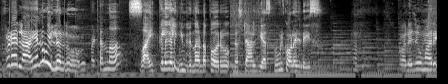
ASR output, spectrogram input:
ഇവിടെ ലയനും ഇല്ലല്ലോ. പെട്ടെന്ന് സൈക്കിളുകൾ ഇങ്ങനെ ഇരുന്ന് കണ്ടപ്പോ ഒരു nostalgia school college days college കുമാരി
